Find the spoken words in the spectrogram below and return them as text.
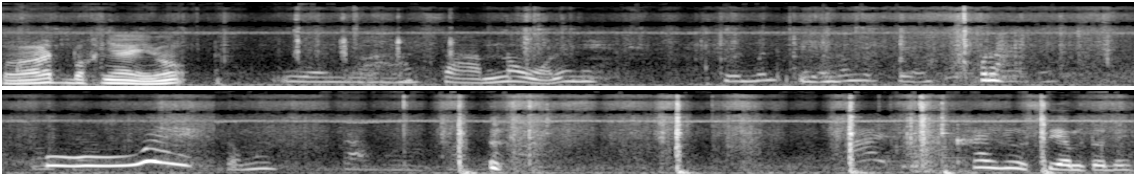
ปาดบักใหญ่เนาะ เอียนเลยำสามหน่อเลยนี่คือมันเสียมันเสียโอ้ยตรงนี้ใครอยู่เสียมตัวนี้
